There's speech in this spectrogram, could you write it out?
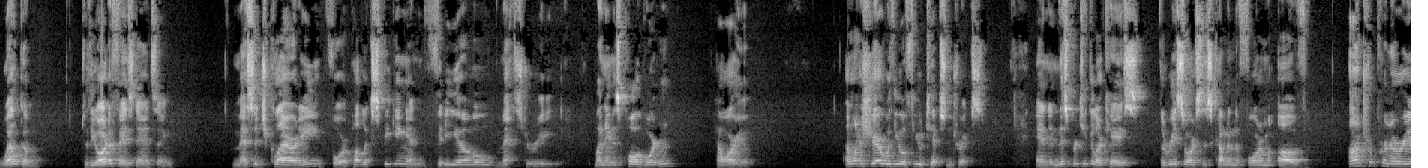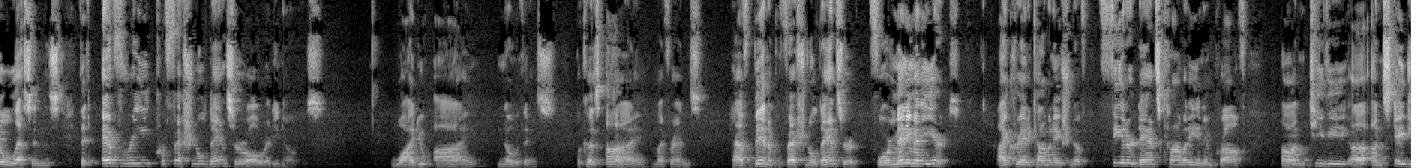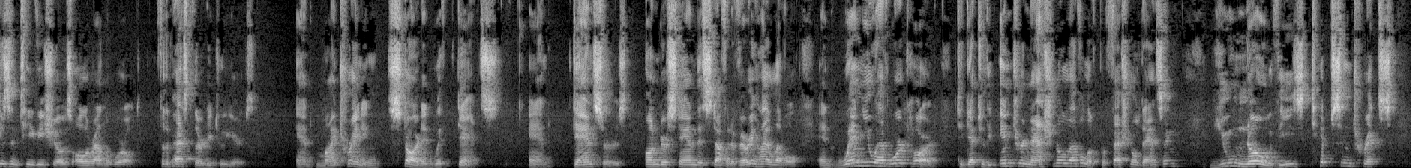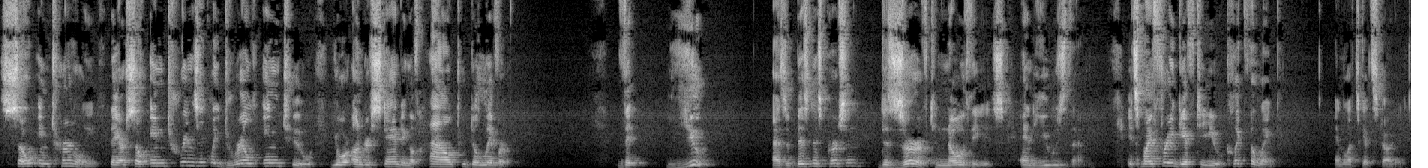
Welcome to the Art of Face Dancing. Message clarity for public speaking and video mastery. My name is Paul Gordon. How are you? I want to share with you a few tips and tricks. And in this particular case, the resources come in the form of entrepreneurial lessons that every professional dancer already knows. Why do I know this? Because I, my friends, have been a professional dancer for many, many years. I create a combination of theater, dance, comedy, and improv on TV, uh, on stages and TV shows all around the world for the past 32 years. And my training started with dance. And dancers understand this stuff at a very high level. And when you have worked hard to get to the international level of professional dancing, you know these tips and tricks so internally, they are so intrinsically drilled into your understanding of how to deliver that you, as a business person, deserve to know these and use them. It's my free gift to you. Click the link and let's get started.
